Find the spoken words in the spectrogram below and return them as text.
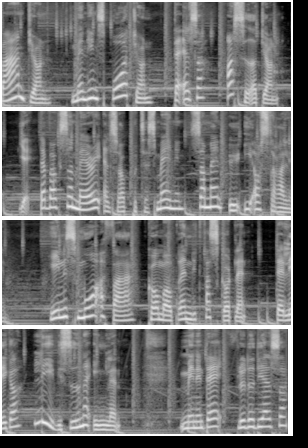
faren John, men hendes bror John, der altså også hedder John. Ja, der voksede Mary altså op på Tasmanien, som er en ø i Australien. Hendes mor og far kommer oprindeligt fra Skotland, der ligger lige ved siden af England. Men en dag flyttede de altså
